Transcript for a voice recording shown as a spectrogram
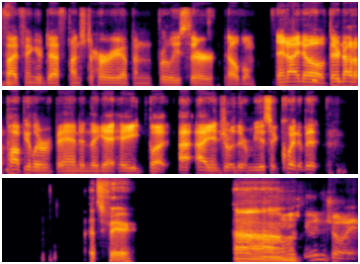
Five Finger Death Punch to hurry up and release their album. And I know they're not a popular band and they get hate, but I, I enjoy their music quite a bit. that's fair As long um as you enjoy it.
